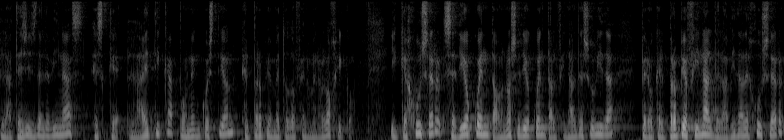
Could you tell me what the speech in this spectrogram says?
la tesis de Levinas es que la ética pone en cuestión el propio método fenomenológico y que Husserl se dio cuenta o no se dio cuenta al final de su vida, pero que el propio final de la vida de Husserl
